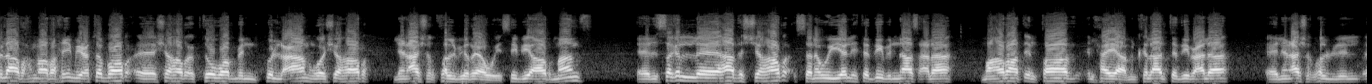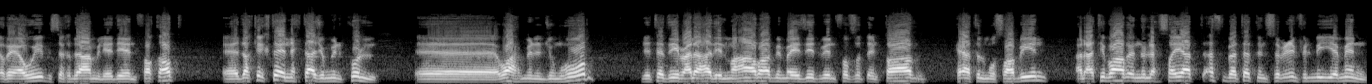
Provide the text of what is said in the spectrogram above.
الله الرحمن الرحيم. يعتبر آه، شهر أكتوبر من كل عام هو شهر الانعاش القلبي الرئوي CPR month نستغل آه، هذا الشهر سنويا لتدريب الناس على مهارات إنقاذ الحياة من خلال التدريب على آه، الانعاش القلبي الرئوي باستخدام اليدين فقط. دقيقتين نحتاجهم من كل واحد من الجمهور للتدريب على هذه المهارة بما يزيد من فرصة إنقاذ حياة المصابين. على اعتبار إنه الإحصائيات أثبتت إن 70% من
